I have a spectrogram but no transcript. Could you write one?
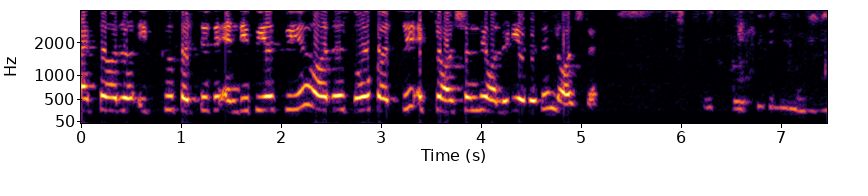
ਐਕਟ ਔਰ ਇੱਕ ਪਰਚੇ ਚ ਐਨਡੀਪੀਐਸ ਵੀ ਹੈ ਔਰ ਦੋ ਪਰਚੇ ਐਕਸਟੋਰਸ਼ਨ ਦੇ ਆਲਰੇਡੀ ਇਹਦੇ ਤੇ ਲੌਜਡ ਹੈ। ਇੱਕ ਦੋਸਤੀ ਕਿੰਨੀ ਮੰਗੀ ਗਈ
